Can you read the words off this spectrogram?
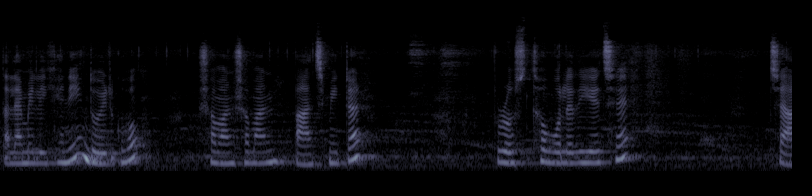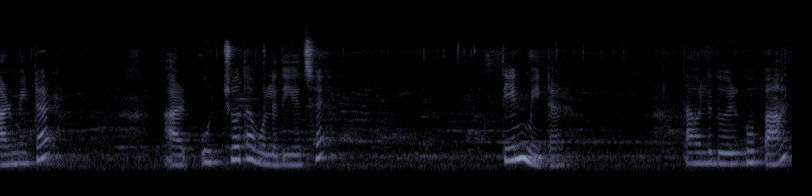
তাহলে আমি লিখে নিই, দৈর্ঘ্য সমান সমান পাঁচ মিটার। প্রস্থ বলে দিয়েছে। চার মিটার আর উচ্চতা বলে দিয়েছে তিন মিটার। তাহলে দৈর্ঘ্য পাঁচ,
